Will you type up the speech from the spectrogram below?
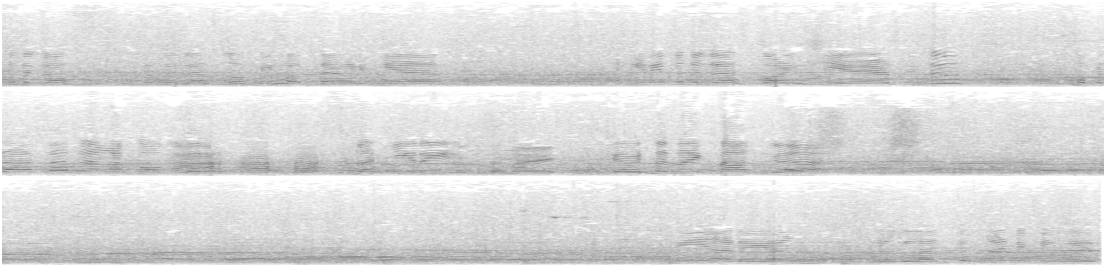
petugas petugas lobby hotelnya ini petugas concierge itu keberatan ngangkat koper sebelah kiri. Nggak bisa naik. gak bisa naik tangga ini ada yang ngegelantungan di pinggir.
